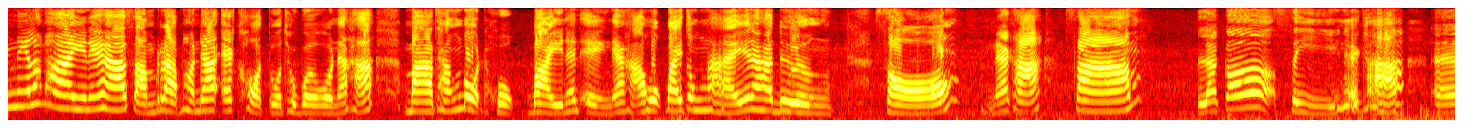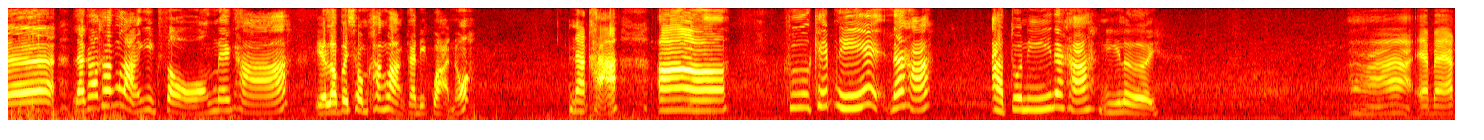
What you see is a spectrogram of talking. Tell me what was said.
มนิรภัยนะคะสำหรับ Honda Accord ตัว Turbo นะคะ มาทั้งหมด 6 ใบนั่นเองนะคะ 6 ใบตรงไหนนะคะดึง2นะคะ3 แล้วก็ 4 นะคะเออแล้วก็ข้างหลังอีก 2 นะคะ เดี๋ยวเราไปชมข้างหลังกันดีกว่าเนาะ นะคะอ่าคือคลิปนี้นะคะอะตัวนี้นะคะนี้เลยอ่าแอร์แบ็ก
